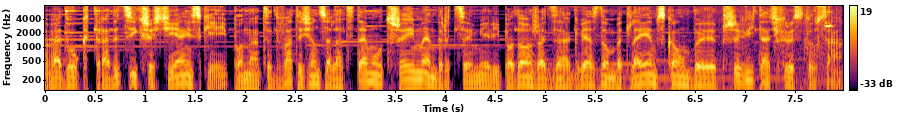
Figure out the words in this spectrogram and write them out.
Według tradycji chrześcijańskiej ponad 2000 lat temu trzej mędrcy mieli podążać za gwiazdą betlejemską, by przywitać Chrystusa.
